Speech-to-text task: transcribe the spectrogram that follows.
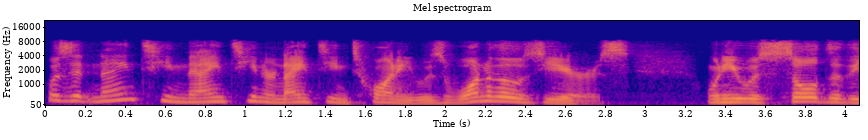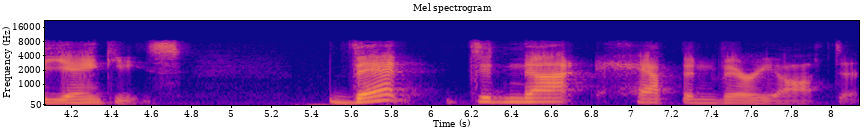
was it 1919 or 1920? It was one of those years when he was sold to the Yankees. That did not happen very often.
